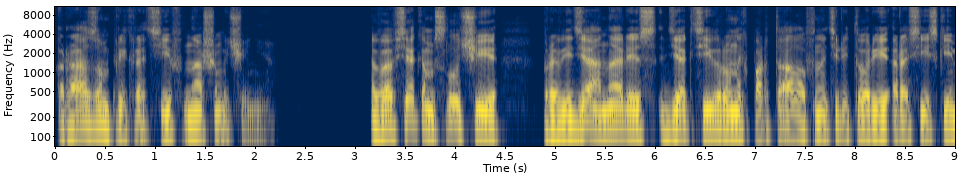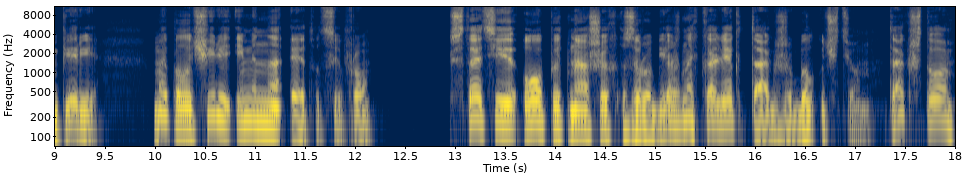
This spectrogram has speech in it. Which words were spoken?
разом прекратив наше мучение. Во всяком случае, проведя анализ деактивированных порталов на территории Российской империи, мы получили именно эту цифру. Кстати, опыт наших зарубежных коллег также был учтен. Так что...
